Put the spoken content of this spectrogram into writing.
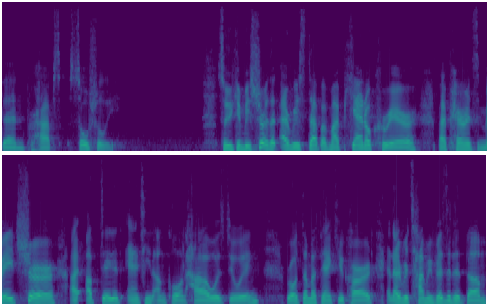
then perhaps socially. So you can be sure that every step of my piano career, my parents made sure I updated auntie and uncle on how I was doing, wrote them a thank you card, and every time we visited them,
